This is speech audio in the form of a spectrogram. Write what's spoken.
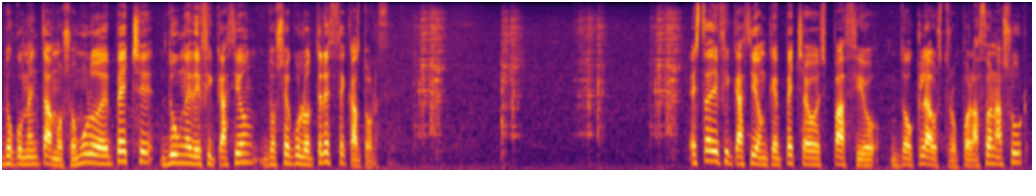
documentamos o muro de peche dunha edificación do século XIII-XIV. Esta edificación que pecha o espacio do claustro pola zona sur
